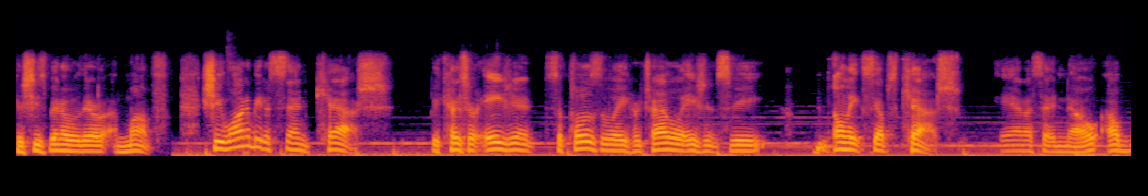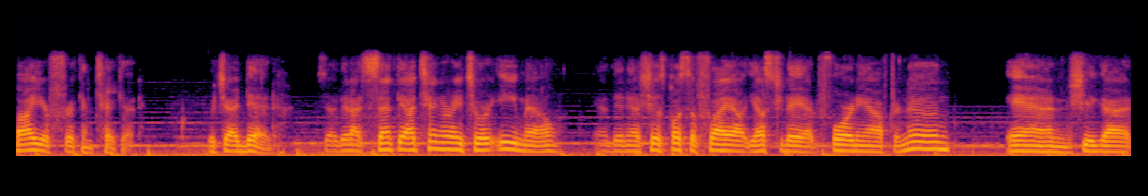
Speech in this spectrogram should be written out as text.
because she's been over there a month. She wanted me to send cash because her agent, supposedly her travel agency, only accepts cash. And I said, no, I'll buy your freaking ticket, which I did. So then I sent the itinerary to her email. And then she was supposed to fly out yesterday at four in the afternoon and she got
